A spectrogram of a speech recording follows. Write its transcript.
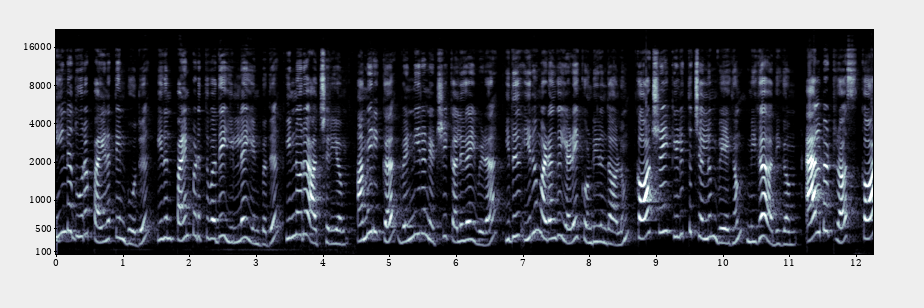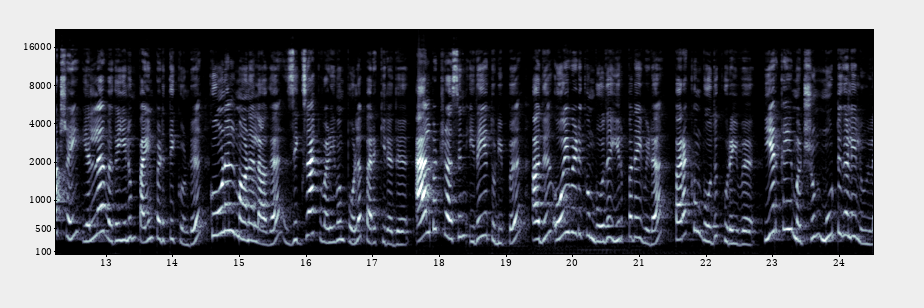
நீண்ட தூர பயணத்தின் போது இதன் பயன்படுத்த பயன்படுத்துவதே இல்லை என்பது இன்னொரு ஆச்சரியம். அமெரிக்க வெண்ணிற நெற்றி கழுகை விட இது இரு மடங்கு எடை கொண்டிருந்தாலும் காற்றை கிழித்து செல்லும் வேகம் மிக அதிகம். ஆல்பட்ராஸ் காற்றை எல்லா வகையிலும் பயன்படுத்தி கொண்டு கோணல் மாணலாக ஜிக்ஸாக் வடிவம் போல பறக்கிறது. ஆல்பட்ராஸின் இதய துடிப்பு அது ஓய்வெடுக்கும் போது இருப்பதை விட பறக்கும் போது குறைவு. இயற்கை மற்றும் மூட்டுகளில் உள்ள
